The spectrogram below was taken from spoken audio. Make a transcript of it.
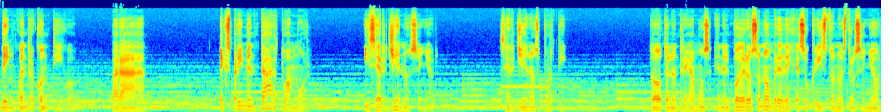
de encuentro contigo para experimentar tu amor y ser llenos, Señor. Ser llenos por ti. Todo te lo entregamos en el poderoso nombre de Jesucristo nuestro Señor,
